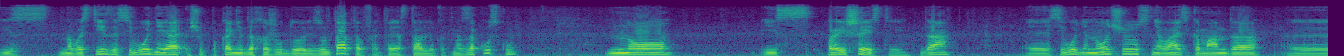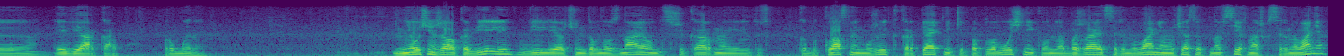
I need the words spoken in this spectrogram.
из новостей за сегодня, я еще пока не дохожу до результатов, это я ставлю как на закуску, но из происшествий, да, э, сегодня ночью снялась команда э, AVR Carp, румыны. Мне очень жалко Вилли. Вилли я очень давно знаю, он шикарный, то есть, как бы классный мужик, карпятник, поплавочник, он обожает соревнования, он участвует на всех наших соревнованиях,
